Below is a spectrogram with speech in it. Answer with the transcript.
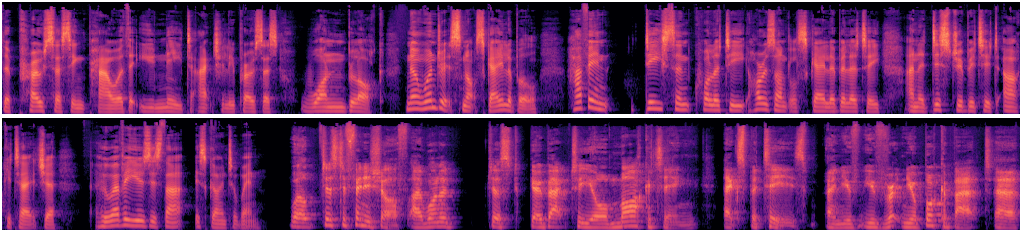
the processing power that you need to actually process one block. No wonder it's not scalable. Having decent quality horizontal scalability and a distributed architecture, whoever uses that is going to win. Well, just to finish off, I want to just go back to your marketing expertise, and you've you've written your book about uh,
